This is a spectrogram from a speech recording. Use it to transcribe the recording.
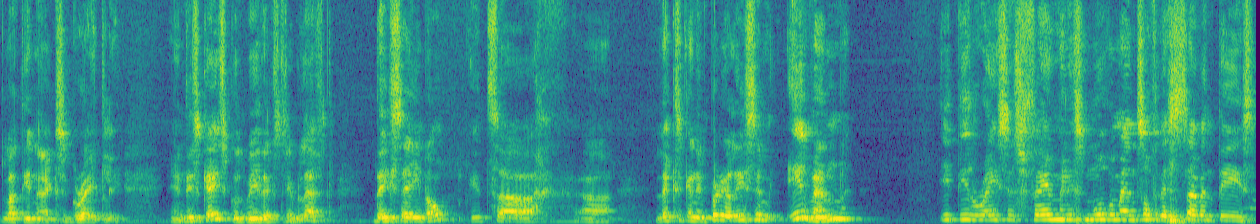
Latinx greatly. In this case, could be the extreme left. They say, no, it's a, a Mexican imperialism, even it erases feminist movements of the 70s.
